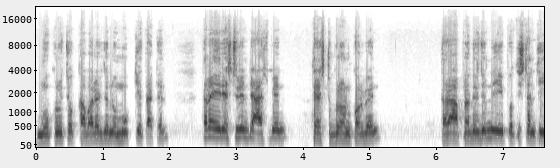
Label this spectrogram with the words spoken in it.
মুখরোচক খাবারের জন্য মুখিয়ে থাকেন, তারা এই রেস্টুরেন্টে আসবেন, টেস্ট গ্রহণ করবেন। তারা আপনাদের জন্য এই প্রতিষ্ঠানটি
